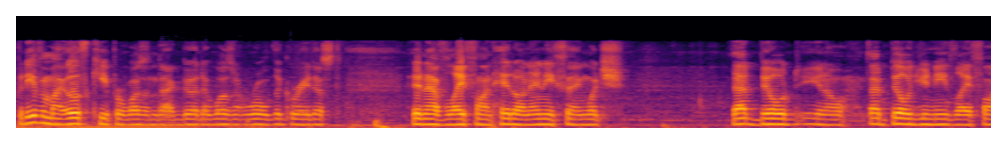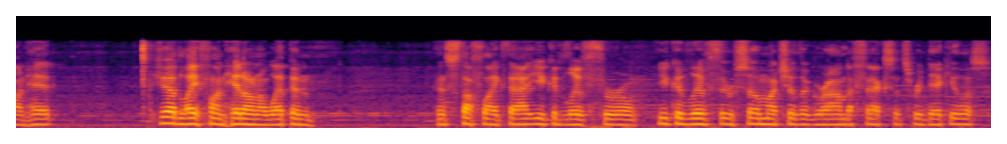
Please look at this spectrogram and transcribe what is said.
But even my Oath Keeper wasn't that good. It wasn't ruled the greatest. Didn't have life on hit on anything, which that build, you know, that build you need life on hit. If you had life on hit on a weapon and stuff like that, you could live through. You could live through so much of the ground effects. It's ridiculous.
